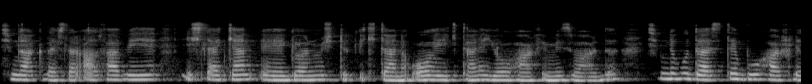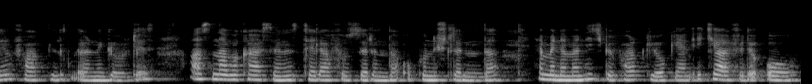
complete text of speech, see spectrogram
Şimdi arkadaşlar alfabeyi işlerken e, görmüştük. iki tane O ve iki tane Yo harfimiz vardı. Şimdi bu derste bu harflerin farklılıklarını göreceğiz. Aslına bakarsanız telaffuzlarında, okunuşlarında hemen hemen hiçbir fark yok. Yani iki harfi de O,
